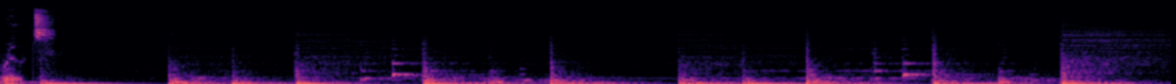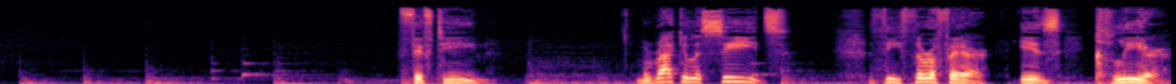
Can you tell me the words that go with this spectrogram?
roots. 15. Miraculous seeds. The thoroughfare is clear,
